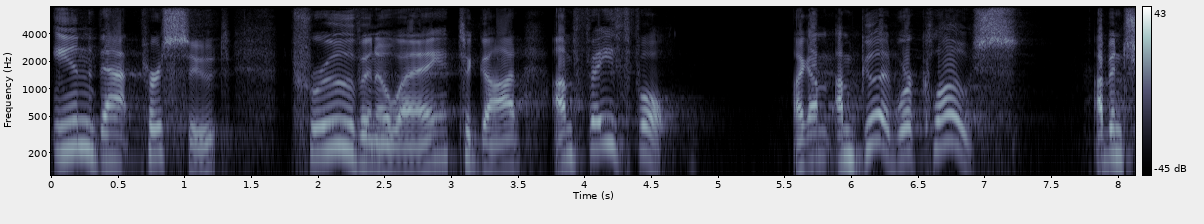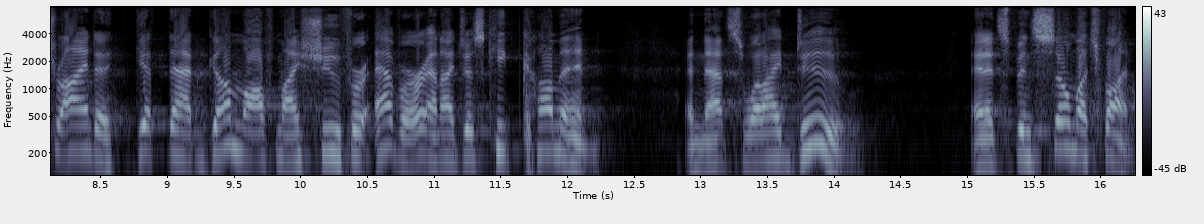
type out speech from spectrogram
in that pursuit, prove in a way to God, I'm faithful. Like, I'm, I'm good. We're close. I've been trying to get that gum off my shoe forever, and I just keep coming. And that's what I do. And it's been so much fun.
